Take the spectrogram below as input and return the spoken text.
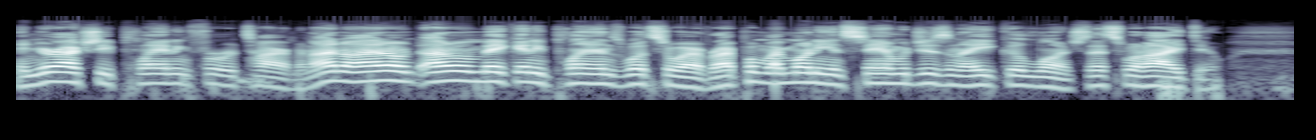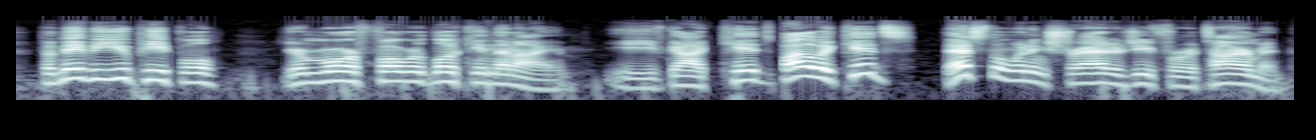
and you're actually planning for retirement. I don't, I don't, I don't make any plans whatsoever. I put my money in sandwiches and I eat good lunch. That's what I do. But maybe you people, you're more forward looking than I am. You've got kids. By the way, kids, that's the winning strategy for retirement.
